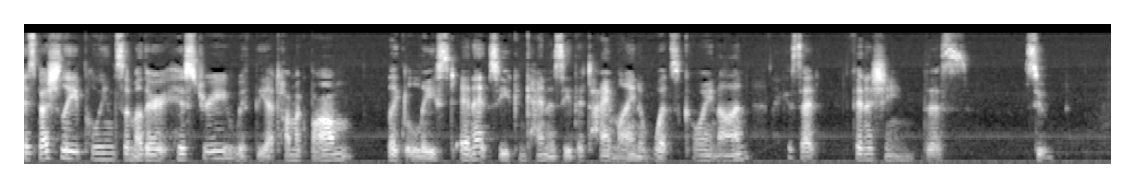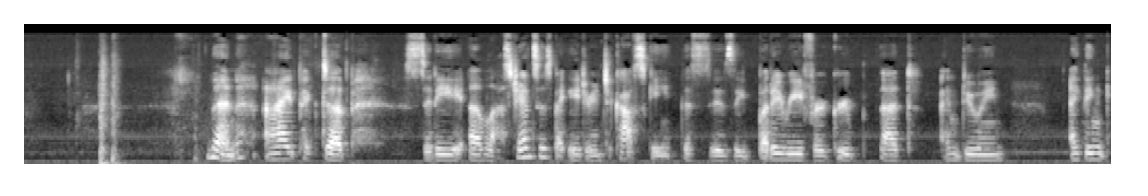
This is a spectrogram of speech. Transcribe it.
especially pulling some other history with the atomic bomb like laced in it so you can kind of see the timeline of what's going on. Like I said, finishing this soon. Then I picked up City of Last Chances by Adrian Tchaikovsky. This is a buddy read for a group that I'm doing. I think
